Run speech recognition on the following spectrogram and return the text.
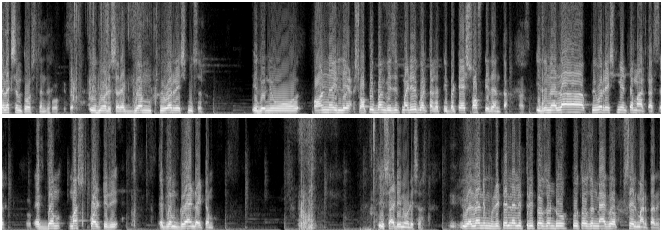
ಕಲೆಕ್ಷನ್ ತೋರಿಸ್ತೇನೆ ಇದು ನೋಡಿ ಸರ್ ಎಕ್ಸಾಮ್ ಪ್ಯೂರ್ ರೇಷ್ಮಿ ಸರ್ ಇದು ನೀವು ಆನ್ ಇಲ್ಲಿ ಶಾಪಿಗೆ ಬಂದು ವಿಸಿಟ್ ಮಾಡಿದ್ರೆ ಗೊತ್ತಾಗತ್ತೆ ಬಟ್ಟೆ ಎಷ್ಟು ಸಾಫ್ಟ್ ಇದೆ ಅಂತ. ಇದನ್ನೆಲ್ಲ ಪ್ಯೂರ್ ರೇಷ್ಮಿ ಅಂತ ಮಾರ್ತಾರೆ ಸರ್. ಎಕ್ದಮ್ ಮಸ್ತ್ ಕ್ವಾಲಿಟಿ ರೀ. ಎಕ್ದಮ್ ಗ್ರ್ಯಾಂಡ್ ಐಟಮ್. ಈ ಸಾಡಿ ನೋಡಿ ಸರ್. ಇವೆಲ್ಲ ನಿಮ್ ರಿಟೇಲ್ನಲ್ಲಿ ತ್ರೀ ತೌಸಂಡ್ ಟೂ ತೌಸಂಡ್ ಮ್ಯಾಗ್ ಸೇಲ್ ಮಾಡ್ತಾರೆ.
